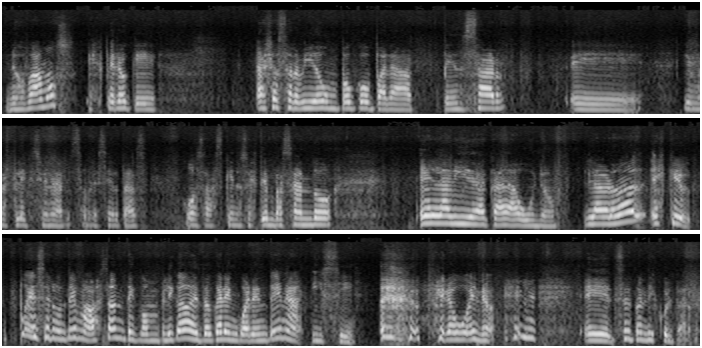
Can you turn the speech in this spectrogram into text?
nos vamos. Espero que haya servido un poco para pensar eh, y reflexionar sobre ciertas cosas que nos estén pasando en la vida cada uno. La verdad es que puede ser un tema bastante complicado de tocar en cuarentena y sí, pero bueno, eh, sepan disculparme.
